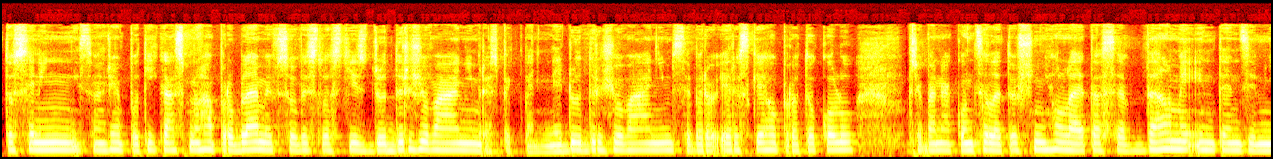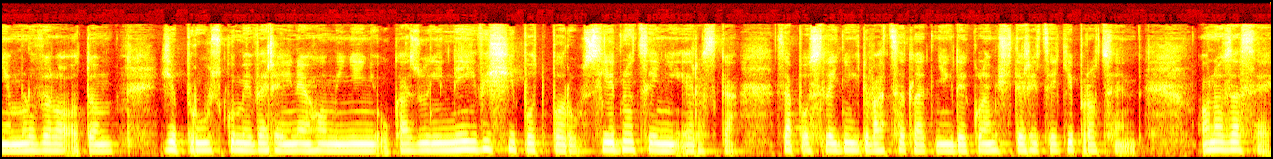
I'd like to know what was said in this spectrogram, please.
to se nyní samozřejmě potýká s mnoha problémy v souvislosti s dodržováním, respektive nedodržováním severoirského protokolu. Třeba na konci letošního léta se velmi intenzivně mluvilo o tom, že průzkumy veřejného mínění ukazují nejvyšší podporu sjednocení Irska za posledních 20 let, někde kolem 40% Ono zase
